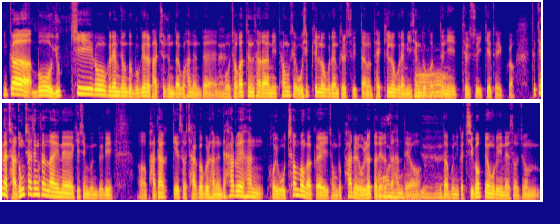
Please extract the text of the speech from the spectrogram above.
그러니까 뭐 6kg 정도 무게를 받쳐준다고 하는데 네. 뭐 저 같은 사람이 평소에 50kg 들 수 있다면 100kg 이상도 어. 거뜬히 들 수 있게 돼 있고요. 특히나 자동차 생산 라인에 계신 분들이 어, 바닥에서 작업을 하는데 하루에 한 거의 5천 번 가까이 정도 팔을 올렸다 내렸다 한대요. 예. 그러다 보니까 직업병으로 인해서 좀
